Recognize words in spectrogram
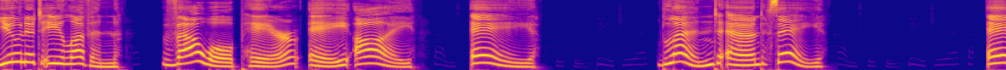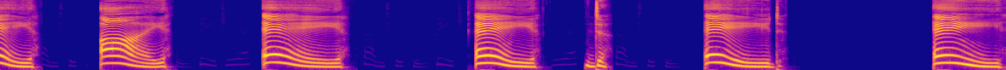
Unit 11 Vowel pair AI. A. Blend and say. A. I. A. A. D. Aid. A.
